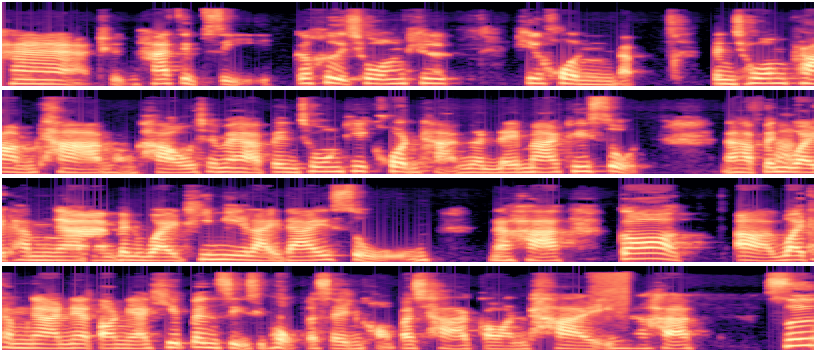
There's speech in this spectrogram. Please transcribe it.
25ถึง54 ก็คือช่วงที่ที่คนแบบเป็นช่วงพรามไทม์ของเขาใช่ไหมคะเป็นช่วงที่คนหาเงินได้มากที่สุดนะคะเป็นวัยทำงานเป็นวัยที่มีรายได้สูงนะคะ ก็ วัยทำงานเนี่ยตอนนี้คิดเป็น 46%ของประชากรไทยนะคะ ซึ่ง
